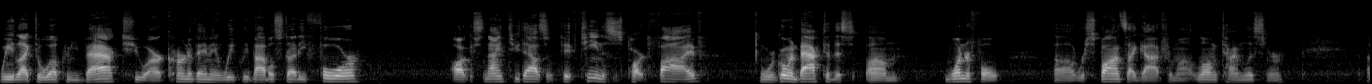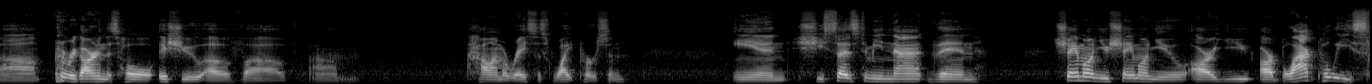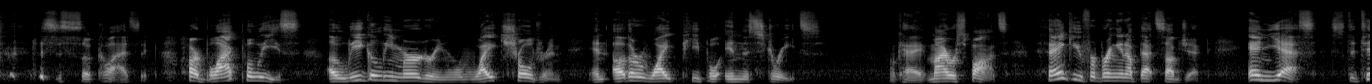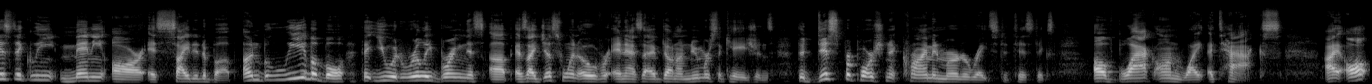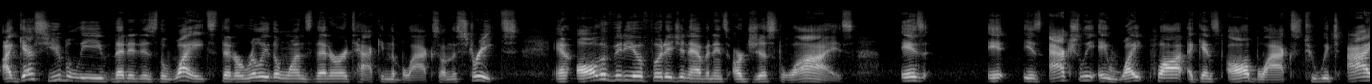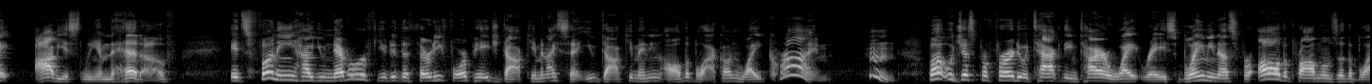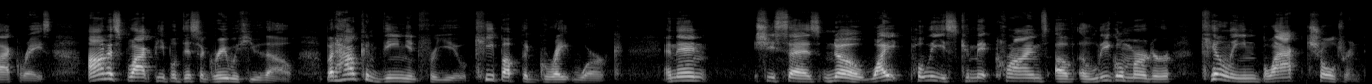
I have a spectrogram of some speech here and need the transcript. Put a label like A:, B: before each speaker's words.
A: We'd like to welcome you back to our current event and weekly Bible study for August 9th, 2015. This is part five. We're going back to this um, wonderful uh, response I got from a longtime listener uh, regarding this whole issue of, of um, how I'm a racist white person. And she says to me that then, shame on you, shame on you. Are you are black police? this is so classic. Are black police illegally murdering white children and other white people in the streets? Okay, my response. Thank you for bringing up that subject. And yes, statistically, many are, as cited above. Unbelievable that you would really bring this up, as I just went over and as I've done on numerous occasions, the disproportionate crime and murder rate statistics of black on white attacks. I all I guess you believe that it is the whites that are really the ones that are attacking the blacks on the streets. And all the video footage and evidence are just lies. Is it is actually a white plot against all blacks to which I obviously am the head of. It's funny how you never refuted the 34 page document I sent you documenting all the black on white crime. Hmm. But would just prefer to attack the entire white race, blaming us for all the problems of the black race. Honest black people disagree with you, though. But how convenient for you. Keep up the great work. And then she says, no, white police commit crimes of illegal murder, killing black children.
